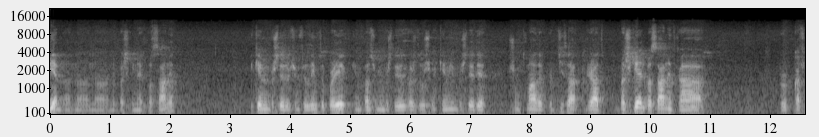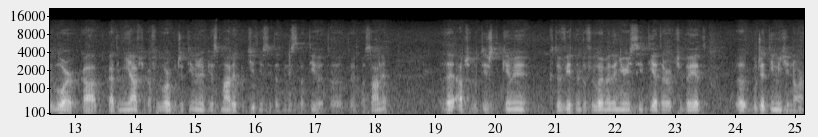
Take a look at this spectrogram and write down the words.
Ne në Bashkinë e Elbasanit i kemi mbështetur që në fillim këtë projekt, kemi pasur një mbështetje të vazhdueshme, kemi një mbështetje shumë të madhe për të gjitha gratë. Bashkia e Elbasanit ka ka filluar, ka gati një javë që ka filluar buxhetimin me pjesëmarrje për të gjithë njësitë administrative të të Elbasanit dhe absolutisht kemi këtë vit ne do fillojmë edhe një risi tjetër që do jetë Buxhetimi gjinor.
